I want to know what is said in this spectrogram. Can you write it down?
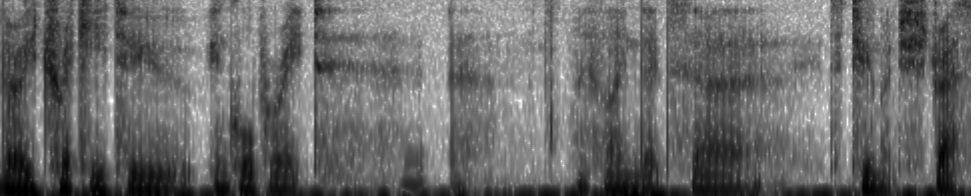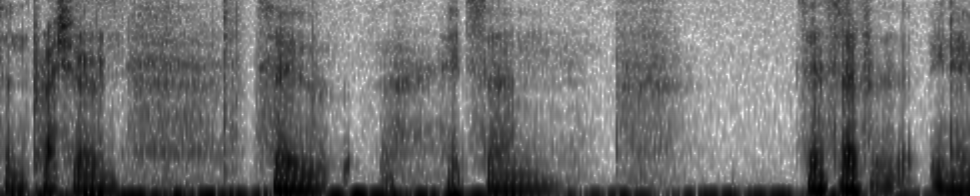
very tricky to incorporate. I find it's uh, it's too much stress and pressure, and so it's um, so instead of you know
